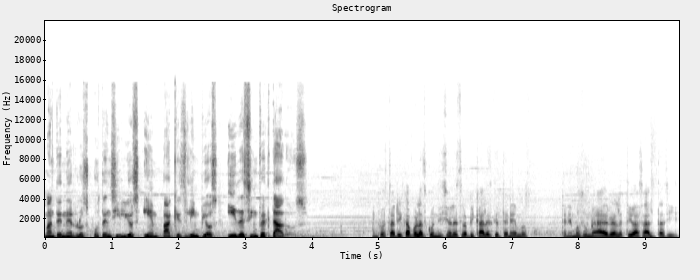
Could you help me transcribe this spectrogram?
mantener los utensilios y empaques limpios y desinfectados. En Costa Rica por las condiciones tropicales que tenemos, tenemos humedades relativas altas y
